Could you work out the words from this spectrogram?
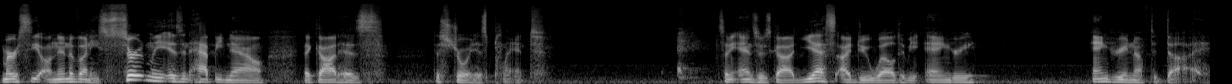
mercy on Nineveh, and he certainly isn't happy now that God has destroyed his plant. So he answers God, Yes, I do well to be angry, angry enough to die.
